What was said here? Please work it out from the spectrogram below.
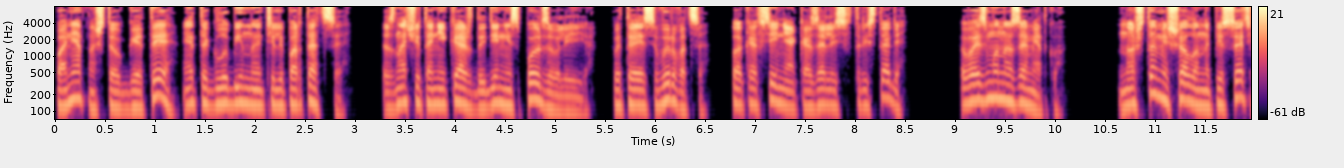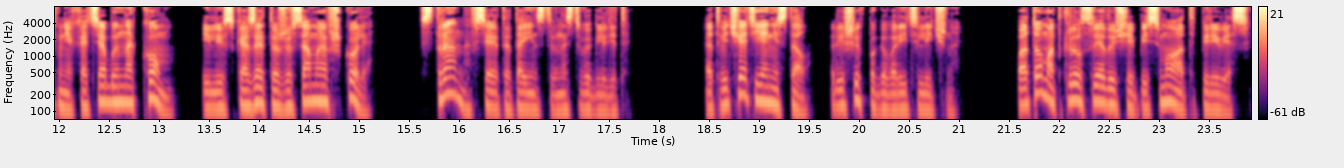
Понятно, что ГТ — это глубинная телепортация. Значит, они каждый день использовали ее, пытаясь вырваться, пока все не оказались в Тристаде. Возьму на заметку. Но что мешало написать мне хотя бы на ком или сказать то же самое в школе? Странно вся эта таинственность выглядит. Отвечать я не стал, решив поговорить лично. Потом открыл следующее письмо от «Перевес».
